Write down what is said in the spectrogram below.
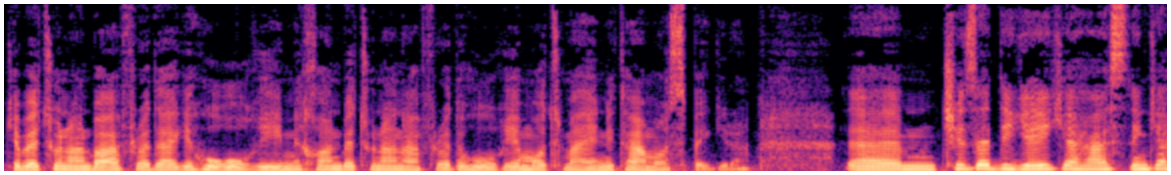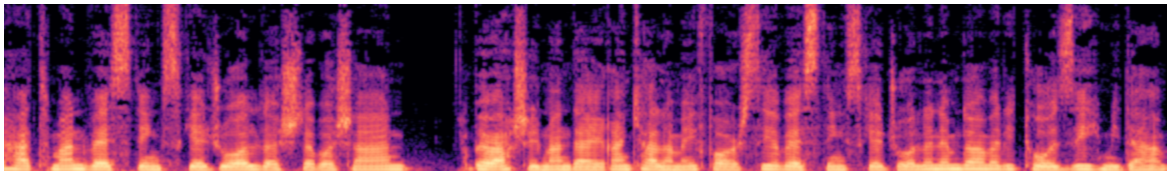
که بتونن با افراد اگه حقوقی می‌خوان بتونن افراد حقوقی مطمئنی تماس بگیرن. چیز دیگه ای که هست این که حتما وستینگ سکجول داشته باشن. ببخشید من دقیقا کلمه فارسی وستینگ سکجول نمی‌دونم ولی توضیح میدم.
